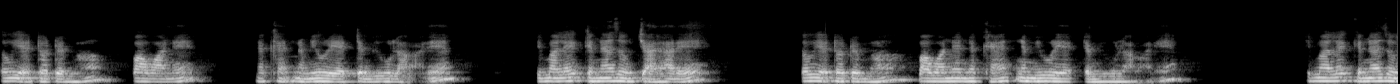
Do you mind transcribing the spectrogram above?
3ရက်အတွက်တည်းမှာပါဝါနဲ့နှက်ခတ်2မျိုးရဲ့1မျိုးလာပါတယ်ဒီမှာလည်းကနန်းစုံကြာထားတယ် 3ရက်အတွက်တည်းမှာပါဝါနဲ့နှက်ခတ်2မျိုးရဲ့1မျိုးလာပါတယ်ဒီမှာလည်းကနန်းစုံ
